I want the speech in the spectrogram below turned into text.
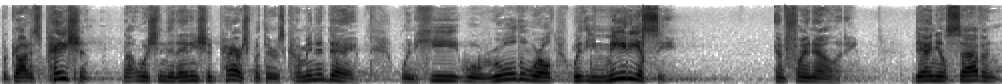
But God is patient not wishing that any should perish, but there is coming a day when he will rule the world with immediacy and finality. Daniel 7,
